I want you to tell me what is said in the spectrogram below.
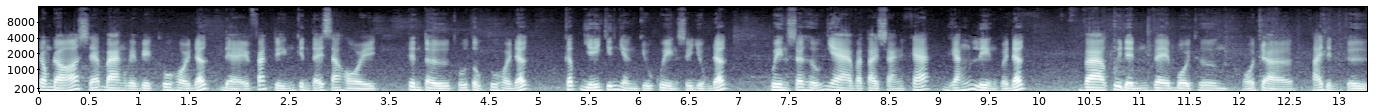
trong đó sẽ bàn về việc thu hồi đất để phát triển kinh tế xã hội, trình tự thủ tục thu hồi đất, cấp giấy chứng nhận chủ quyền sử dụng đất, quyền sở hữu nhà và tài sản khác gắn liền với đất và quy định về bồi thường, hỗ trợ, tái định cư.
